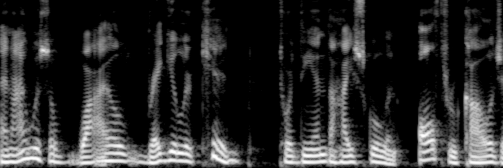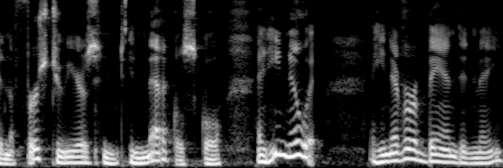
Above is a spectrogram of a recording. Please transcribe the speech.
And I was a wild, regular kid toward the end of high school and all through college and the first two years in, in medical school. And he knew it. He never abandoned me,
